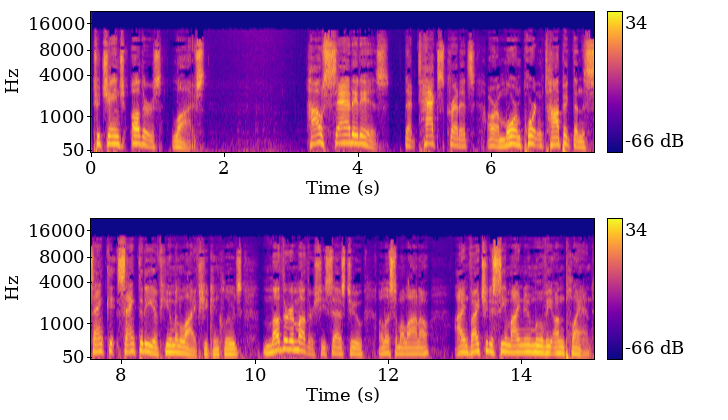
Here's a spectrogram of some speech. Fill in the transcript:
to change others' lives. How sad it is that tax credits are a more important topic than the sanctity of human life, she concludes. Mother to mother, she says to Alyssa Milano, I invite you to see my new movie, Unplanned.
